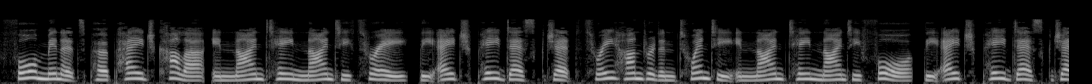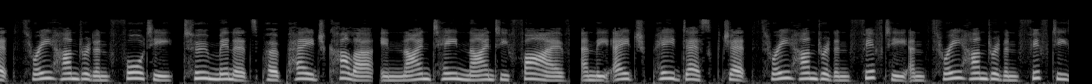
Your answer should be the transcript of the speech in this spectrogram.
4 minutes per page color in 1993, the HP DeskJet 320 in 1994, the HP DeskJet 340 2 minutes per page color in 1995, and the HP DeskJet 350 and 350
